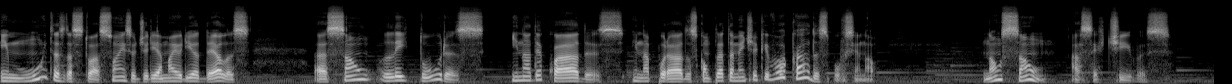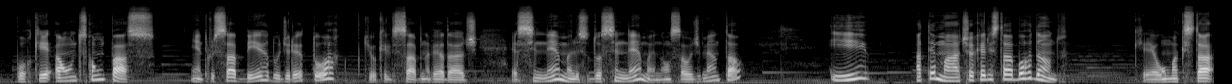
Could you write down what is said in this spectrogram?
Em muitas das situações, eu diria a maioria delas, uh, são leituras inadequadas, inapuradas, completamente equivocadas, por sinal. Não são assertivas, porque há um descompasso entre o saber do diretor, que o que ele sabe na verdade é cinema, ele estudou cinema e não saúde mental, e a temática que ele está abordando, que é uma que está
